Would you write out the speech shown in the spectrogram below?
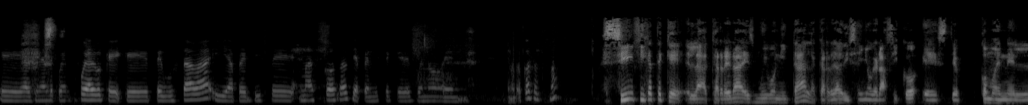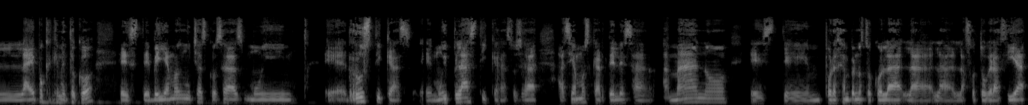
Eh, al final de cuentas fue algo que, que, te gustaba y aprendiste más cosas y aprendiste que eres bueno en, otras cosas, ¿no? Sí, fíjate que la carrera es muy bonita, la carrera de diseño gráfico, este, como en la época que me tocó, este, veíamos muchas cosas muy, eh, rústicas, eh, muy plásticas, o sea, hacíamos carteles a, mano, este, por ejemplo, nos tocó la, la, fotografía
